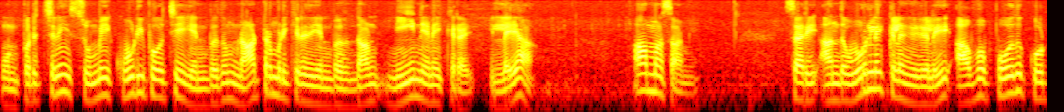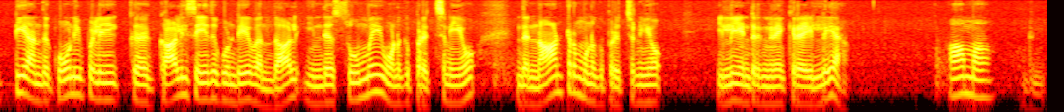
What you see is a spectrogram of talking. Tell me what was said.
உன் பிரச்சனை சுமை கூடி போச்சு என்பதும் நாற்றமடிக்கிறது என்பதும் தான் நீ நினைக்கிறாய் இல்லையா? ஆமாம் சாமி. சரி அந்த உருளைக்கிழங்குகளை அவ்வப்போது கொட்டி அந்த கோணிப்பழி க காலி செய்து கொண்டே வந்தால் இந்த சுமை உனக்கு பிரச்சனையோ இந்த நாற்றம் உனக்கு பிரச்சனையோ இல்லை என்று நினைக்கிறாய் இல்லையா? ஆமாம் அப்படின்னு.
